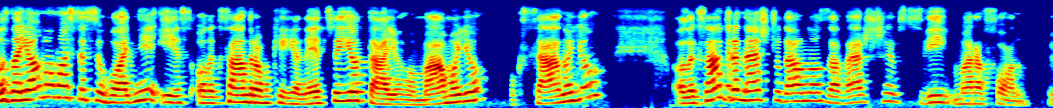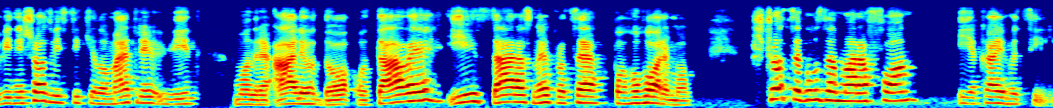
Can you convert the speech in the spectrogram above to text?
То знайомимося сьогодні із Олександром Кияницею та його мамою Оксаною. Олександр нещодавно завершив свій марафон. Він йшов 200 кілометрів від Монреалю до Отави, і зараз ми про це поговоримо. Що це був за марафон і яка його ціль?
